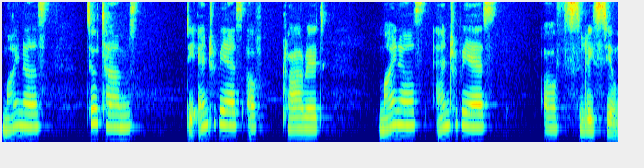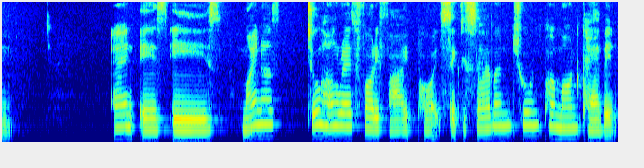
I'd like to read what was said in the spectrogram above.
minus 2 times the entropy S of chloride minus entropy S of silicium and it is minus 245.67 joule per mole Kelvin.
